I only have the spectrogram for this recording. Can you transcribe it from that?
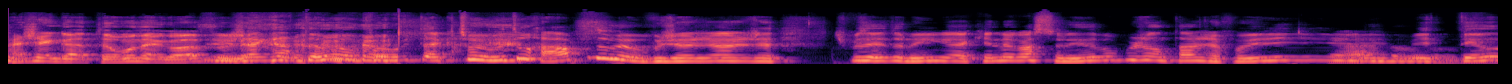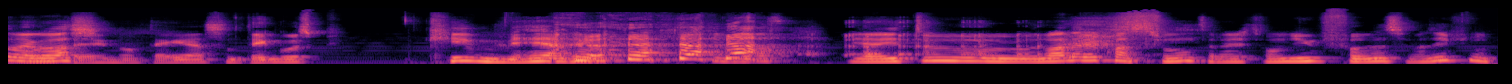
Já já engatamos o negócio. já né? gatamos, foi muito, é que tu foi muito rápido, meu. Já, já, já, tipo assim, tu nem, aquele negócio tu nem levou pro jantar, já foi Ah, não, metendo o negócio. Tem, não tem essa, não tem guspe. Que merda. Que e aí tu. Nada a ver com o assunto, né? A gente tá falando de infância, mas enfim.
